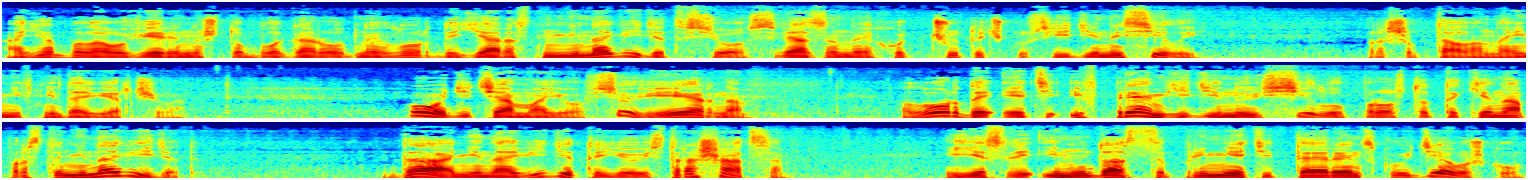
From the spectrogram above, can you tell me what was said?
А я была уверена, что благородные лорды яростно ненавидят все, связанное хоть чуточку с единой силой», — прошептала Найниф недоверчиво. «О, дитя мое, все верно. Лорды эти и впрямь единую силу просто-таки напросто ненавидят. Да, ненавидят ее и страшатся. И если им удастся приметить тайренскую девушку,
